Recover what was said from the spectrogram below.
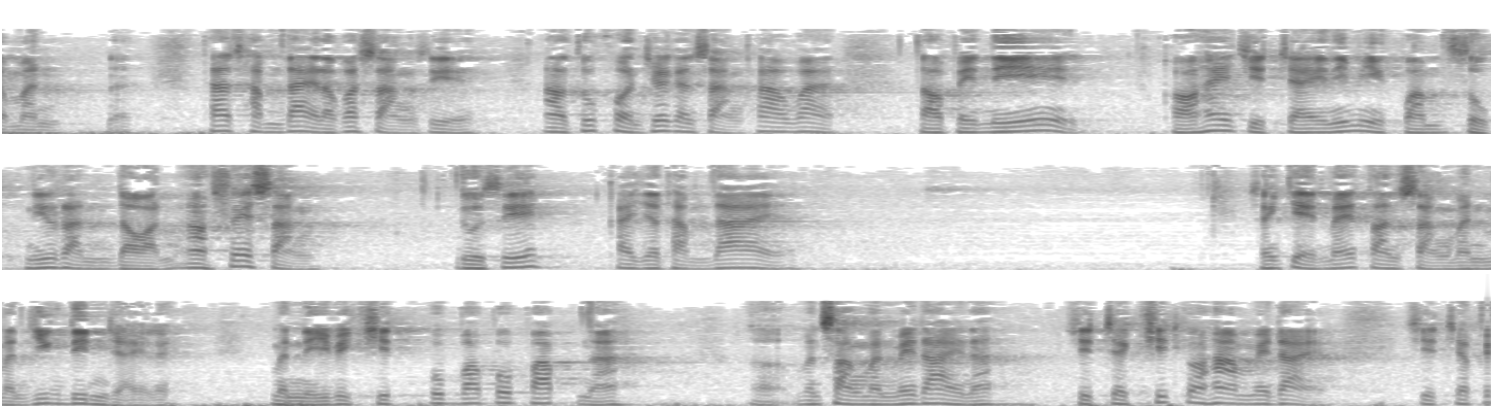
กับมันนะถ้าทำได้เราก็สั่งสิเอาทุกคนช่วยกันสั่งข้าวว่า ต่อไปนี้ขอให้จิตใจนี้มีความสุขนิรันดรอ้าวช่วยสั่ง ดูซิใครจะทำได้ สังเกตไหมตอนสั่งมันมันยิ่งดิ้นใหญ่เลย มันหนีไปคิดปุ๊บปั๊บปุ๊บปั๊บนะเออมันสั่งมันไม่ได้นะจิตจะคิดก็ห้ามไม่ได้ จิตจะไป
